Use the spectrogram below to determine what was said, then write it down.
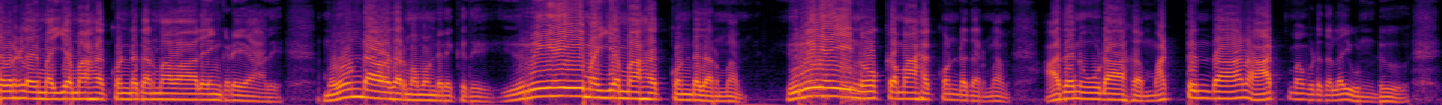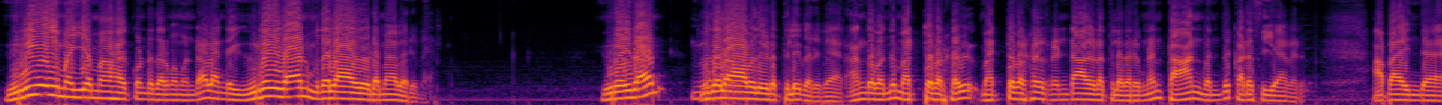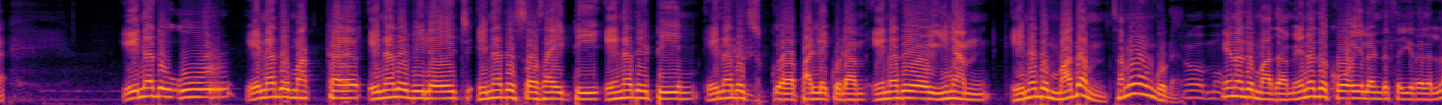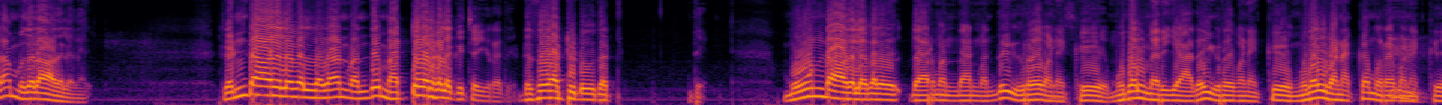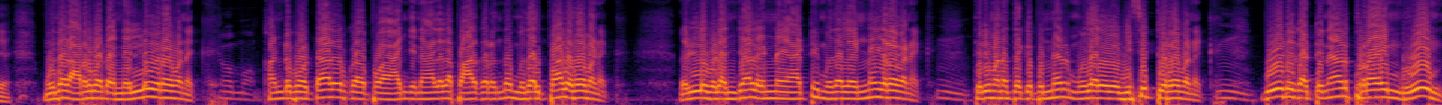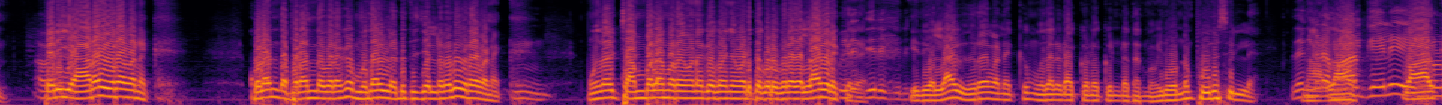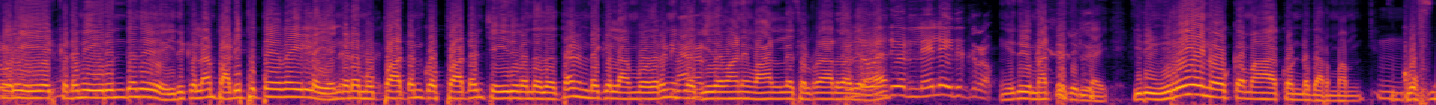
மற்றவர்களை மையமாக கொண்ட தர்மவாலயம் கிடையாது. மூன்றாவது தர்மம் ஒன்று இருக்குது. இறையை மையமாக கொண்ட தர்மம். இறையை நோக்கமாக கொண்ட தர்மம். அதனூடாக மட்டும்தான் ஆத்ம விடுதலை உண்டு. இறையை மையமாக கொண்ட தர்மம் என்றால் அங்கே இறைதான் முதலாவது இடமா வருவார். இறைதான் முதலாவது இடத்திலே வருவார். அங்க வந்து மற்றவர்கள் மற்றவர்கள் ரெண்டாவது இடத்துல வரும் தான் வந்து கடைசியா வரும். அப்போ இந்த எனது ஊர் எனது மக்கள் எனது வில்லேஜ் எனது சொசைட்டி எனது டீம் எனது பள்ளிக்கூடம் எனது இனம் எனது மதம் சமயம் கூட. எனது மதம் எனது கோயில் என்று செய்யறதெல்லாம் முதலாவது லெவல் ரெண்டாவது லெவல்ல தான் வந்து மற்றவர்களுக்கு செய்கிறது டிசைர் டு டூ தட் மூன்றாவது லெவல் தர்மம் தான் வந்து இறைவனுக்கு. முதல் மரியாதை இறைவனுக்கு. முதல் வணக்கம் இறைவனுக்கு. முதல் அறுவடை நெல் இறைவனுக்கு. கண்டு போட்டால் அஞ்சு நாளில் பால் கறந்த முதல் பால் இறைவனுக்கு. எள்ளு விளைஞ்சால் எண்ணெய் ஆட்டி முதல் எண்ணெய் இறைவனுக்கு. திருமணத்துக்கு பின்னர் முதல் விசிட் இறைவனுக்கு. வீடு கட்டினால் பிரைம் ரூம் பெரிய அறை இறைவனுக்கு. குழந்தை பிறந்த பிறகு முதல் எடுத்து செல்றது இறைவனுக்கு. முதல் சம்பளம் இறைவனுக்கு கொஞ்சம் எடுத்து கொடுக்கறதெல்லாம் இருக்கு, இருக்கு இருக்கு. இது எல்லாம் இறைவனுக்கு முதலிட கொடுக்கின்ற தர்மம். இது ஒண்ணும் புதுசு இல்ல வாழ்க்கையிலே ஏற்கனவே இருந்தது. இதுக்கெல்லாம் படிப்பு தேவையில்லை. எங்கட முப்பாட்டன் கொப்பாட்டன் செய்து வந்ததை தான் இன்றைக்கு போதும் இந்த கீதவாணி வானிலை சொல்றாரு இருக்கிறோம். இது மற்றதில்லை. இது இறையை நோக்கமாக கொண்ட தர்மம்.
